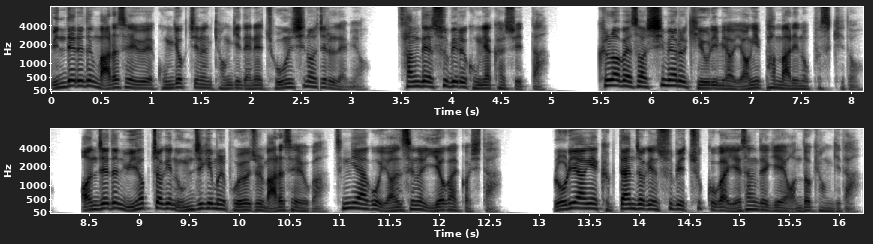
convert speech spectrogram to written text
윈데르 등 마르세유의 공격진은 경기 내내 좋은 시너지를 내며 상대 수비를 공략할 수 있다. 클럽에서 심혈을 기울이며 영입한 마리노프스키도 언제든 위협적인 움직임을 보여줄 마르세유가 승리하고 연승을 이어갈 것이다. 로리앙의 극단적인 수비 축구가 예상되기에 언더 경기다.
